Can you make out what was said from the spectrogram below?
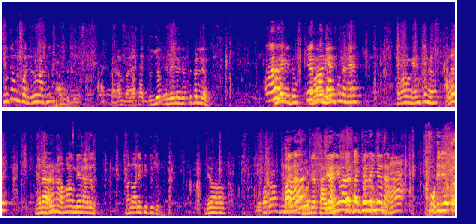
તું તું નાખી એ લઈ લો, જપ્ત કરી લ્યો. તમારો મેન કોને લે? તમારો મેન કોને? મેન આવ્યો ને અમારો મેન આવ્યો મને કીધું તું. પકડો. મારા છોડી દો.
